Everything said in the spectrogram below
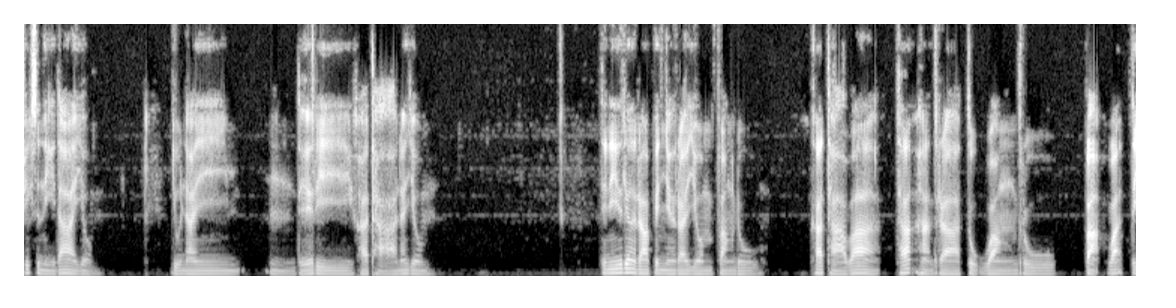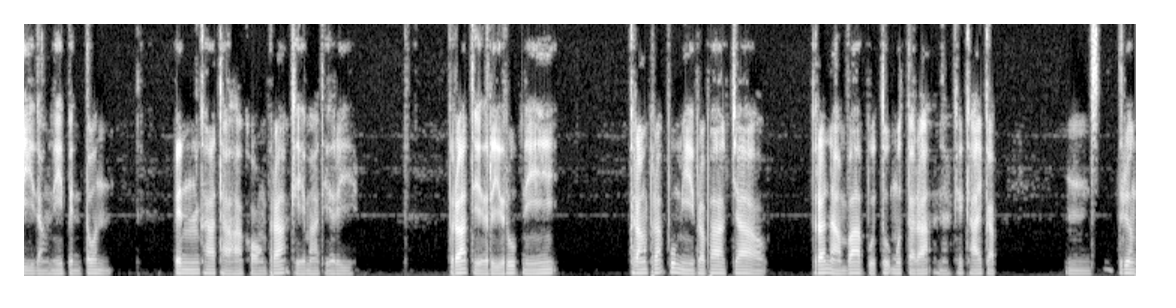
ภิกษุณีได้โยม อยู่ในเทรีคาถานะโยม ทีนี้เรื่องราวเป็นอย่างไรโยมฟังดู คาถาว่า ทหาราตุวังรูปะวะตีดังนี้เป็นต้น เป็นคาถาของพระเขมาเถรี พระเถรีรูปนี้ ครั้งพระผู้มีพระภาคเจ้า พระนามว่าปุถุมุตระนะคล้ายๆกับเรื่อง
